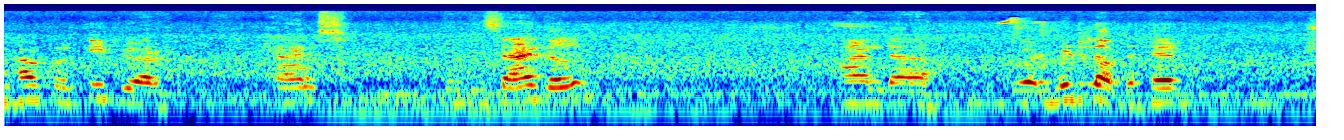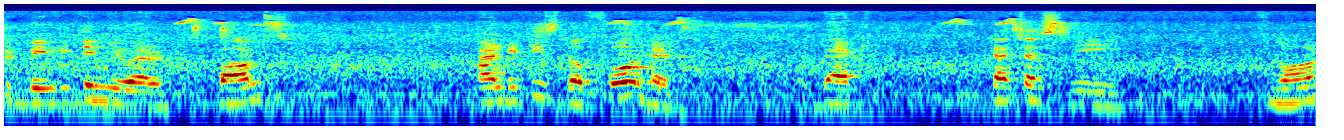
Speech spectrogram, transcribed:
You have to keep your hands in this angle and uh, your middle of the head should be within your palms. And it is the forehead that touches the floor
